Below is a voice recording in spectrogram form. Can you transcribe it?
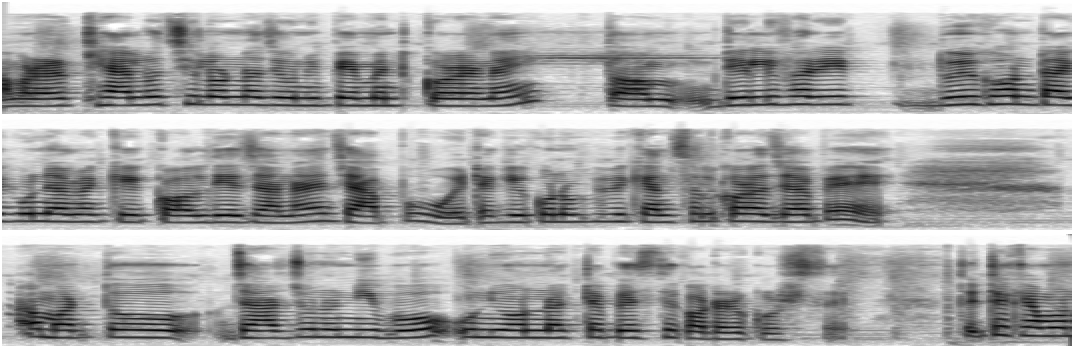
আমার আর খেয়ালও ছিল না যে উনি পেমেন্ট করে নাই। তো ডেলিভারির দুই ঘণ্টা আগে উনি আমাকে কল দিয়ে জানায় যে, আপু, এটা কি কোনোভাবে ক্যান্সেল করা যাবে? আমার তো যার জন্য নিব, উনি অন্য একটা পেজ থেকে অর্ডার করছে। তো এটা কেমন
